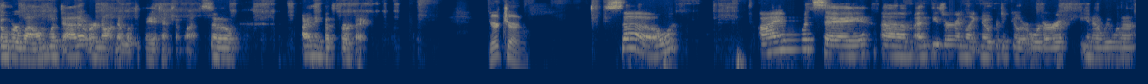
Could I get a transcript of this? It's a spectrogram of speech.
overwhelmed with data or not know what to pay attention with. So I think that's perfect. Your turn. So I would say, um, and these are in like no particular order if you know we want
